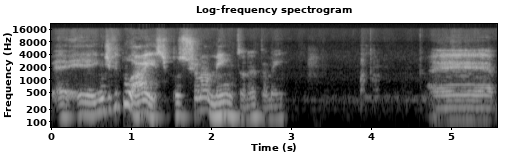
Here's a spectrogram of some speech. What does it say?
é, é individuais, de posicionamento, né, também. É,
